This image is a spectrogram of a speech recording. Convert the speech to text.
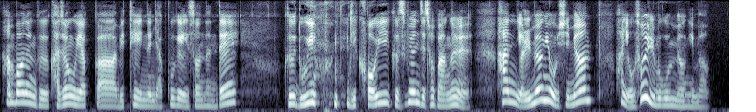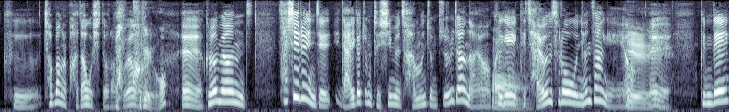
한 번은 그 가정의학과 밑에 있는 약국에 있었는데 그 노인분들이 거의 그 수면제 처방을 한 열명이 오시면 한 여섯 일곱 명이 막 그 처방을 받아오시더라고요. 그래요? 예, 그러면 사실은 이제 나이가 좀 드시면 잠은 좀 줄잖아요. 그게 어. 그 자연스러운 현상이에요. 예. 예. 근데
